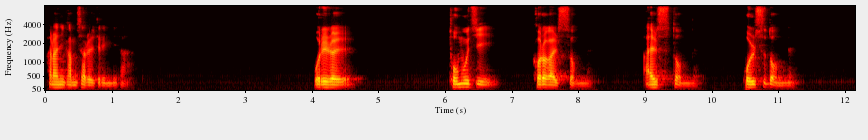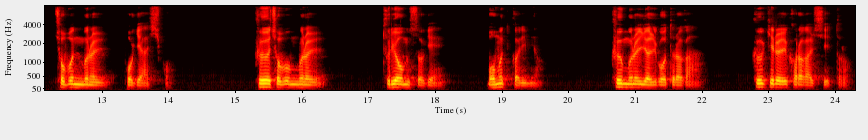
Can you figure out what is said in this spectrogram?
하나님 감사를 드립니다. 우리를 도무지 걸어갈 수 없는, 알 수도 없는, 볼 수도 없는 좁은 문을 보게 하시고 그 좁은 문을 두려움 속에 머뭇거리며 그 문을 열고 들어가 그 길을 걸어갈 수 있도록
